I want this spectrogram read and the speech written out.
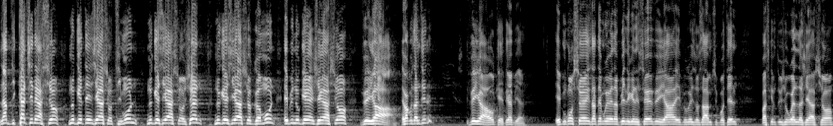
nous avons dit quatre générations, nous avons génération timoun, nous avons génération jeune, nous avons génération grand monde, et puis nous avons génération veillard. Et pas quoi dit Veillard, ok, très bien. Et mon soeur, exactement, dans le les soeurs veillard, et puis raison ça, me supporter, parce que je toujours la génération,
